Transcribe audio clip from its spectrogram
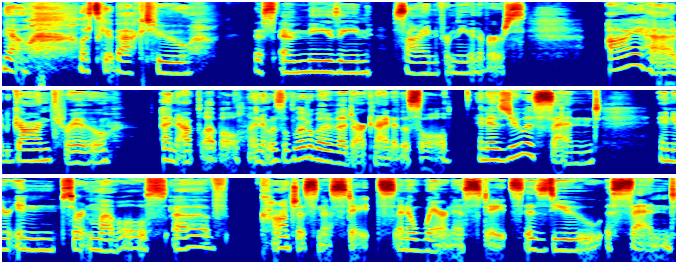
Now, let's get back to this amazing sign from the universe. I had gone through an up level and it was a little bit of a dark night of the soul. And as you ascend and you're in certain levels of consciousness states and awareness states as you ascend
